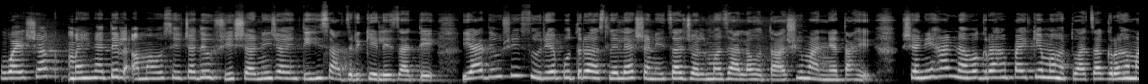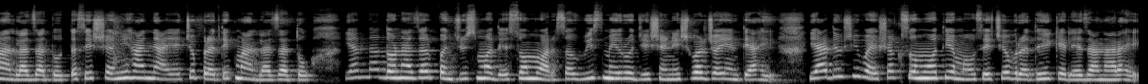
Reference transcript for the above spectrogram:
वैशाख महिन्यातील अमावस्येच्या दिवशी शनी जयंती ही साजरी केली जाते. या दिवशी सूर्यपुत्र असलेल्या शनीचा जन्म झाला होता अशी मान्यता आहे. शनी हा नवग्रहांपैकी महत्त्वाचा ग्रह मानला जातो. तसेच शनी हा न्यायाचे प्रतीक मानला जातो. यंदा दोन हजार पंचवीसमध्ये सोमवार सव्वीस मे रोजी शनीश्वर जयंती आहे. या दिवशी वैशाख सोमवती अमावस्येचे व्रतही केले जाणार आहे.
